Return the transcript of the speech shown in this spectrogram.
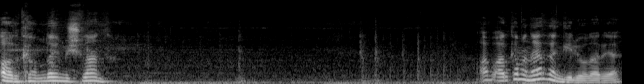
Arkamdaymış lan. Abi arkama nereden geliyorlar ya?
